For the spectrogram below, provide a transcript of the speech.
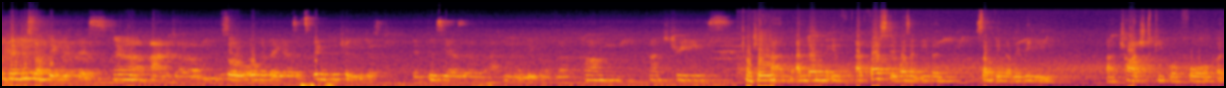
we can do something with this. Yeah. And um, so over the years, it's been literally just enthusiasm and a labor of love. Come, plant trees. Okay. And, and then it, at first, it wasn't even something that we really uh, charged people for, but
